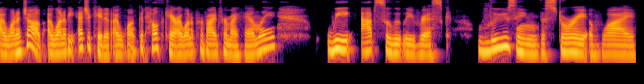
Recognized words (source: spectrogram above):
I want a job, I want to be educated, I want good health care, I want to provide for my family, we absolutely risk losing the story of why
